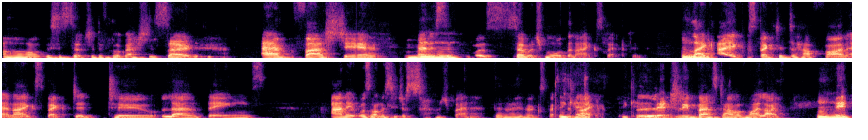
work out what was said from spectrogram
Oh, this is such a difficult question. So, um, first year medicine mm-hmm. was so much more than I expected. Mm-hmm. Like I expected to have fun and I expected to learn things. And it was honestly just so much better than I ever expected. Okay. Like okay. literally best time of my life. Mm-hmm. This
